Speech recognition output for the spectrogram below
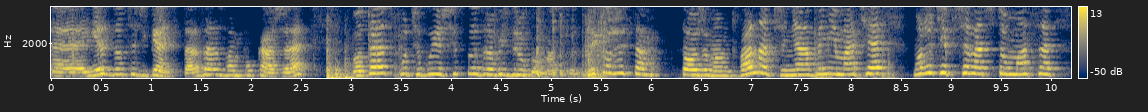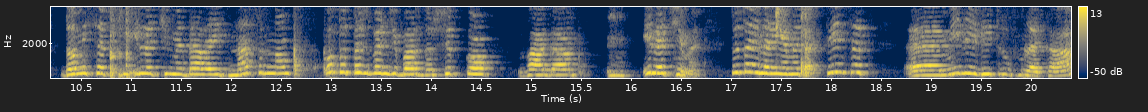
e, jest dosyć gęsta, zaraz Wam pokażę, bo teraz potrzebuję szybko zrobić drugą masę. Wykorzystam to, że mam dwa naczynia, Wy nie macie, możecie przelać tą masę do miseczki i lecimy dalej z następną, bo to też będzie bardzo szybko, waga i lecimy. Tutaj lejemy tak, 500 e, ml mleka.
